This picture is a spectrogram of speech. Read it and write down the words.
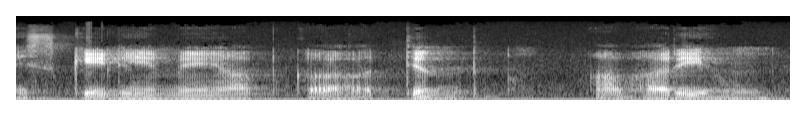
इसके लिए मैं आपका अत्यंत आभारी हूँ।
